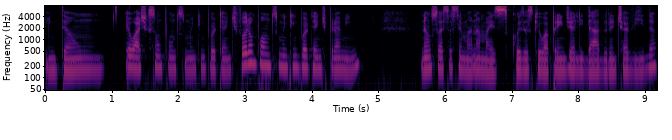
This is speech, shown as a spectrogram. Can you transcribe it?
Então, eu acho que são pontos muito importantes. Foram pontos muito importantes para mim, não só essa semana, mas coisas que eu aprendi a lidar durante a vida.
